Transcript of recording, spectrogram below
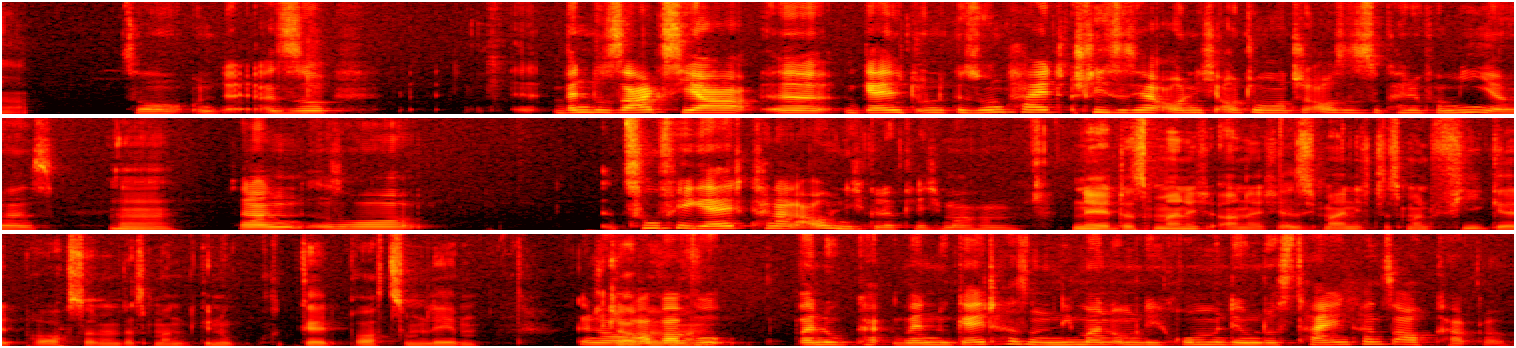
Ja. So, und äh, also, äh, wenn du sagst, ja, äh, Geld und Gesundheit, schließt es ja auch nicht automatisch aus, dass du keine Familie hast. hm, Sondern so, zu viel Geld kann halt auch nicht glücklich machen. nee, das meine ich auch nicht. Also ich meine nicht, dass man viel Geld braucht, sondern dass man genug Geld braucht zum Leben. Genau, glaube, aber wenn wo, wenn du, wenn du Geld hast und niemanden um dich rum, mit dem du es teilen kannst, auch kacke.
